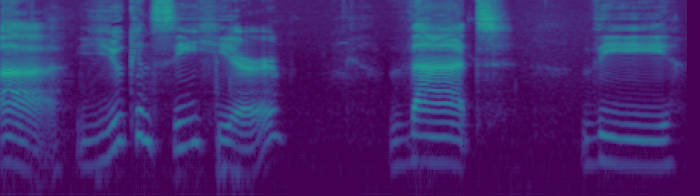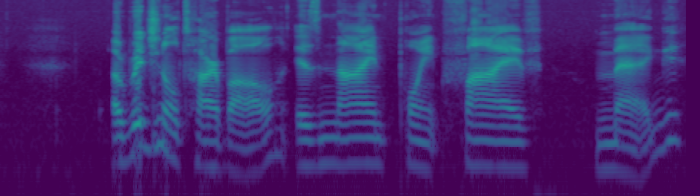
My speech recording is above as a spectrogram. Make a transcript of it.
uh, you can see here that the original tarball is 9.5 meg.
